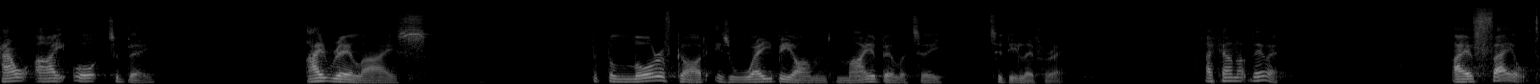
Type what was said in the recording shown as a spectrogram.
how I ought to be, I realize that the law of God is way beyond my ability to deliver it. I cannot do it. I have failed.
